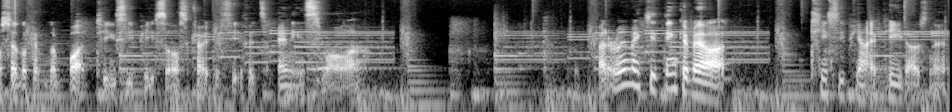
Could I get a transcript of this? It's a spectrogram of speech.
also look at the bot TCP source code to see if it's any smaller. But it really makes you think about TCP IP, doesn't it?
